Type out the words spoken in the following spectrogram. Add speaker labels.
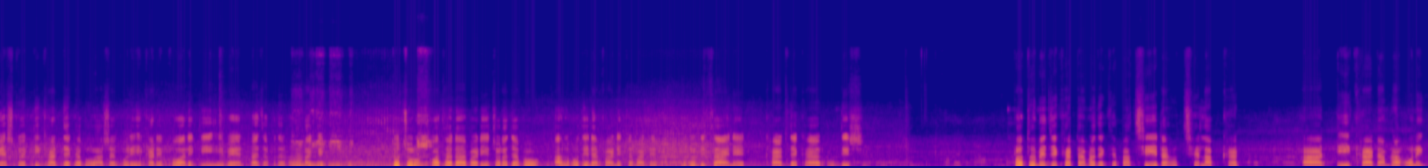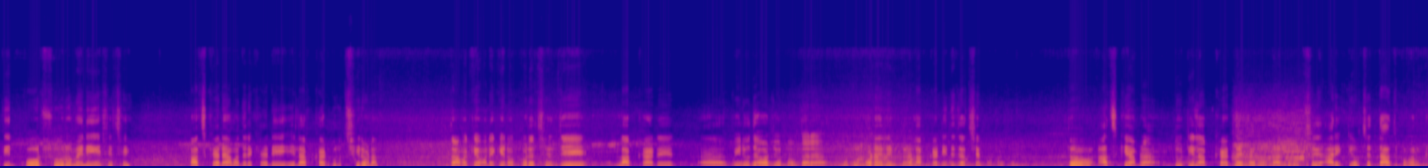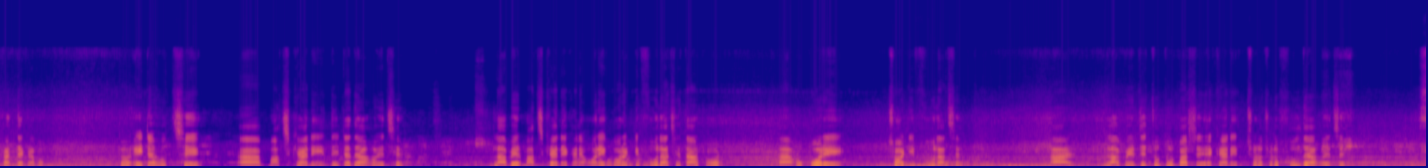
Speaker 1: বেশ কয়েকটি খাট দেখাবো। আশা করি এখানে কোয়ালিটি ইভেন্ট প্রাইস আপনাদের ভালো লাগবে। তো চলুন কথা না বাড়িয়ে চলে যাব আলমদিনা ফার্নিচার মার্টে নতুন ডিজাইনের খাট দেখার উদ্দেশ্যে। প্রথমে যে খাটটা আমরা দেখতে পাচ্ছি, এটা হচ্ছে লাভ খাট। আর এই খাট আমরা অনেক দিন পর শোরুমে নিয়ে এসেছি। মাঝখানে আমাদের এখানে এই লাভ খাটগুলো ছিল না। তো আমাকে অনেকে নক করেছেন যে, লাভ খাটের ভিডিও দেওয়ার জন্য তারা নতুন মডেলের ভিতরে লাভ কার্ড নিতে যাচ্ছেন। তো আজকে আমরা দুটি লাভ কার্ড দেখাবো, তারপর হচ্ছে আরেকটি হচ্ছে তাজমহল খাট দেখাবো। তো এটা হচ্ছে মাঝখানে যেটা দেওয়া হয়েছে, লাভের মাঝখানে এখানে অনেক বড় একটি ফুল আছে, তারপর উপরে ছয়টি ফুল আছে। আর লাভের যে চতুর্পাশে এখানে ছোট ছোট ফুল দেওয়া হয়েছে।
